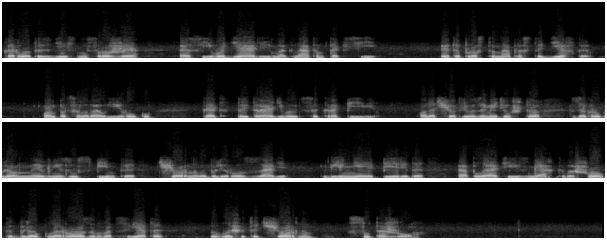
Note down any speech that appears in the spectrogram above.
Карлота здесь не с Роже, а с его дядей, магнатом такси. Это просто-напросто девка. Он поцеловал ей руку, как притрагиваются крапиве. Он отчетливо заметил, что закругленная внизу спинка черного болеро сзади длиннее переда, а платье из мягкого шелка блекло-розового цвета вышито черным сутажом.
